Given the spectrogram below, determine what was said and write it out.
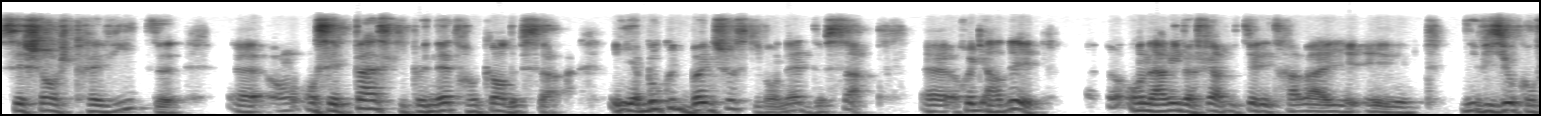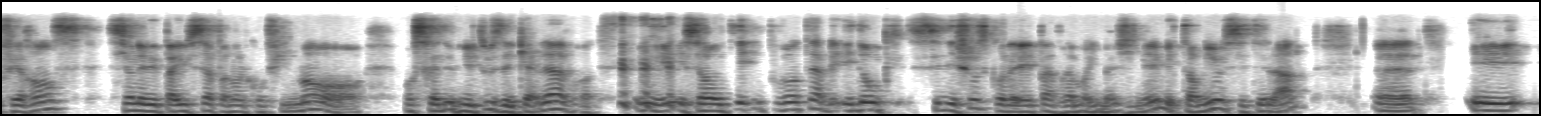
s'échange très vite, on ne sait pas ce qui peut naître encore de ça. Et il y a beaucoup de bonnes choses qui vont naître de ça. Euh, regardez, on arrive à faire du télétravail et, des visioconférences. Si on n'avait pas eu ça pendant le confinement, on, serait devenus tous des cadavres et, ça aurait été épouvantable. Et donc, c'est des choses qu'on n'avait pas vraiment imaginées, mais tant mieux, c'était là. Euh, et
